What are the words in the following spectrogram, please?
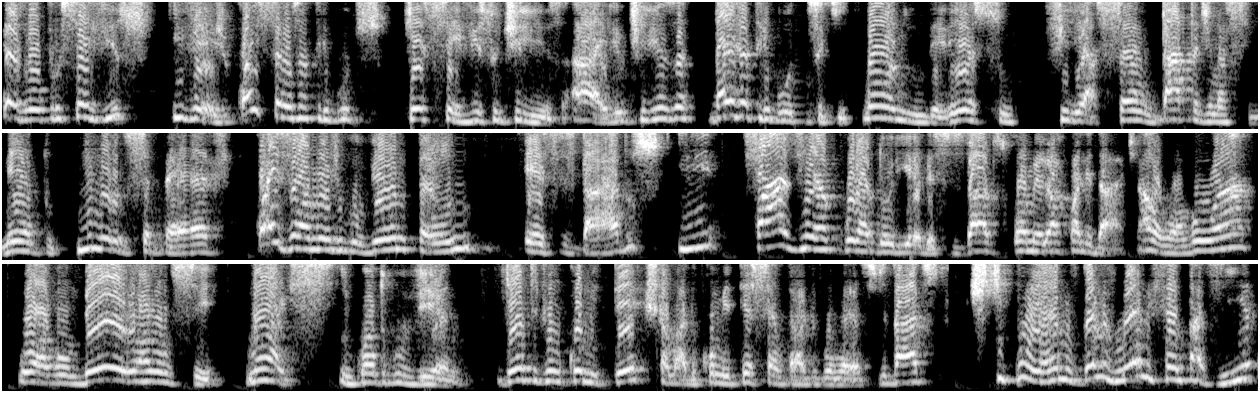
eu vou para o serviço e vejo quais são os atributos que esse serviço utiliza. Ah, ele utiliza 10 atributos aqui: nome, endereço, filiação, data de nascimento, número do CPF. Quais órgãos de governo têm esses dados e fazem a curadoria desses dados com a melhor qualidade. Ah, o órgão A, o órgão B, o órgão C. Nós, enquanto governo, dentro de um comitê chamado Comitê Central de Governança de Dados, estipulamos, damos nome e fantasia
